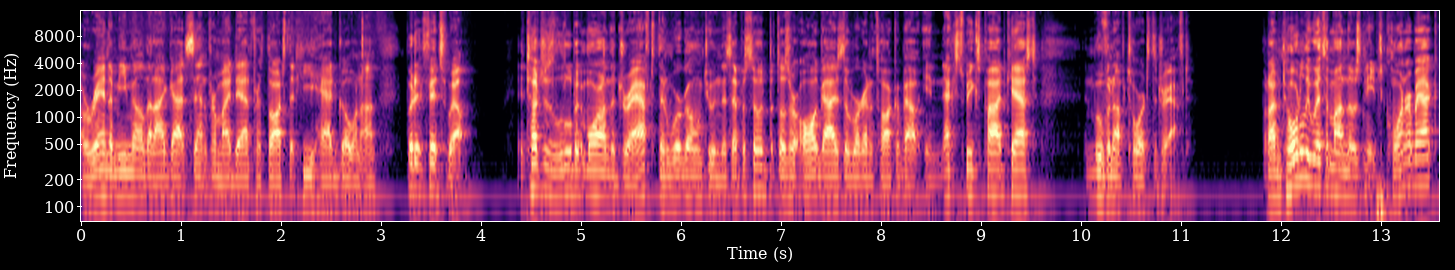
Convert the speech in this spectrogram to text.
a random email that I got sent from my dad for thoughts that he had going on, but it fits well. It touches a little bit more on the draft than we're going to in this episode, but those are all guys that we're going to talk about in next week's podcast and moving up towards the draft. But I'm totally with him on those needs. Cornerback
